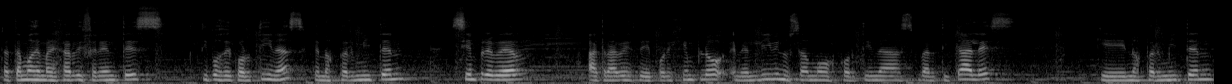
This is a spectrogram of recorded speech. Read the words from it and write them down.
Tratamos de manejar diferentes tipos de cortinas que nos permiten siempre ver a través de, por ejemplo, en el living usamos cortinas verticales que nos permiten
